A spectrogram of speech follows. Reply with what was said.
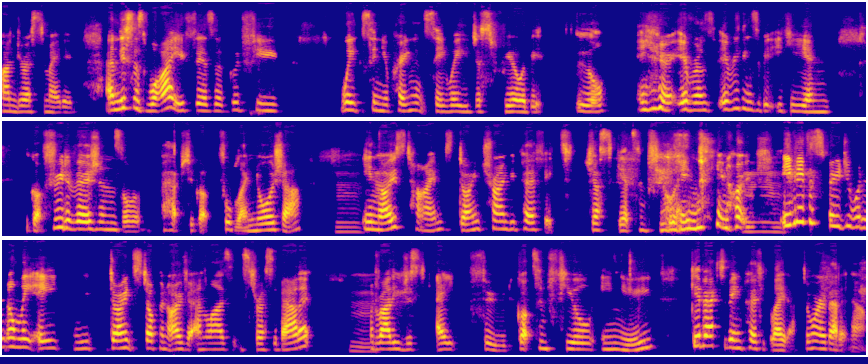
underestimated. And this is why, if there's a good few weeks in your pregnancy where you just feel a bit ill, you know, everyone's everything's a bit icky and you've got food aversions or perhaps you've got full blown nausea. Mm. In those times, don't try and be perfect. Just get some fuel in. You know, mm. even if it's food you wouldn't normally eat, you don't stop and overanalyze it and stress about it. Mm. I'd rather you just ate food, got some fuel in you, get back to being perfect later. Don't worry about it now.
